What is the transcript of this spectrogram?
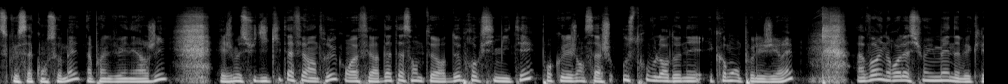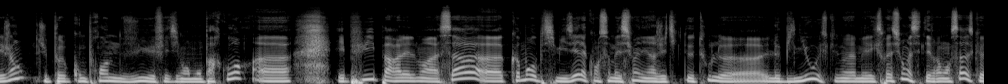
ce que ça consommait d'un point de vue énergie. Et je me suis dit, quitte à faire un truc, on va faire data center de proximité pour que les gens sachent où se trouvent leurs données et comment on peut les gérer. Avoir une relation humaine avec les gens, tu peux le comprendre vu effectivement mon parcours. Euh, et puis, parallèlement à ça, euh, comment optimiser la consommation énergétique de tout le, le bignou, excusez-moi l'expression, mais c'était vraiment ça, parce que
